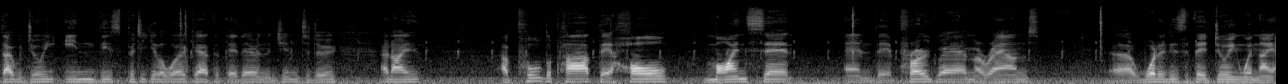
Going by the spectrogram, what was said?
they were doing in this particular workout that they're there in the gym to do, and I, I pulled apart their whole mindset and their program around uh, what it is that they're doing when they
